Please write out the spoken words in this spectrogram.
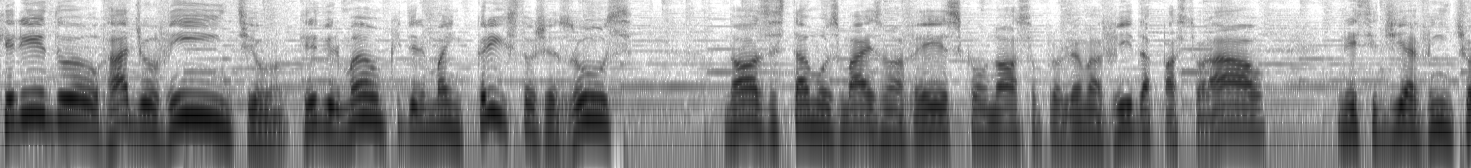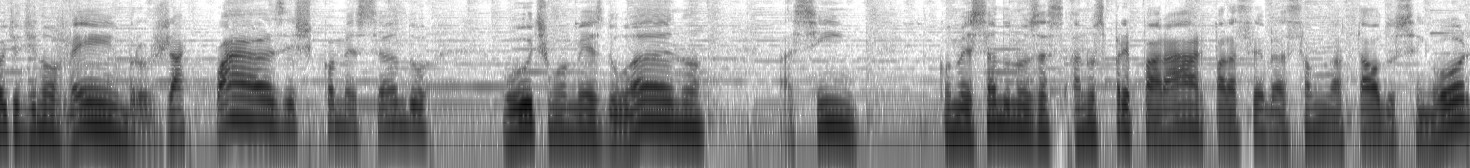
Querido rádio ouvinte, querido irmão, querida irmã em Cristo Jesus, nós estamos mais uma vez com o nosso programa Vida Pastoral, nesse dia 28 de novembro, já quase começando o último mês do ano, assim, começando a nos preparar para a celebração do Natal do Senhor,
